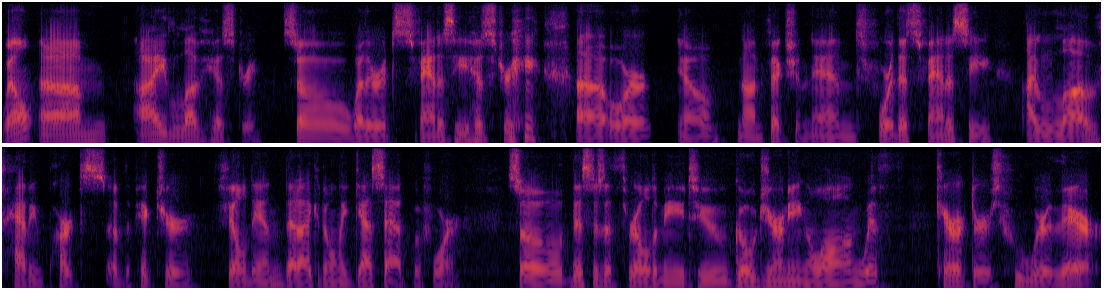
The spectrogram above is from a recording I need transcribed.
Well, um, I love history. So whether it's fantasy history uh, or you know nonfiction, and for this fantasy, I love having parts of the picture filled in that I could only guess at before. So this is a thrill to me to go journeying along with characters who were there.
